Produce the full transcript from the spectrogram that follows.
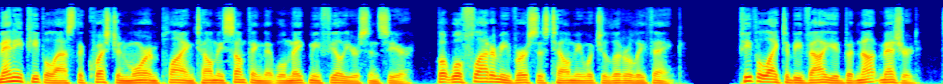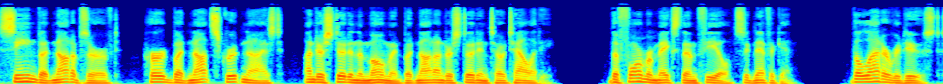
Many people ask the question more implying tell me something that will make me feel you're sincere, but will flatter me versus tell me what you literally think. People like to be valued but not measured, seen but not observed, heard but not scrutinized, understood in the moment but not understood in totality. The former makes them feel significant, the latter reduced.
